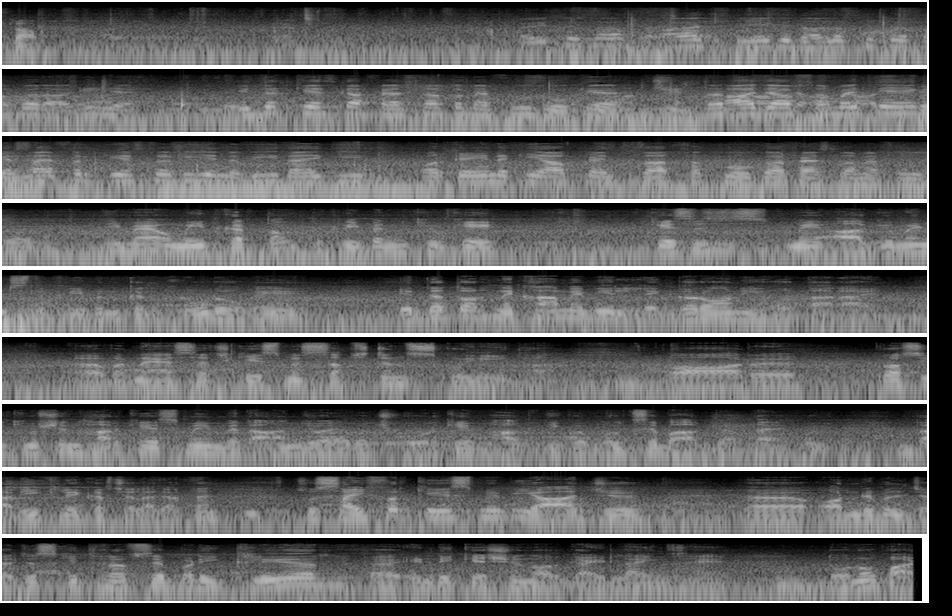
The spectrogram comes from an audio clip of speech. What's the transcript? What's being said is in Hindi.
स्टॉप आज एक अदालत से कोई खबर आ गई है। इज़्ज़त केस का फैसला तो महफूज हो गया है। आज आप समझते हैं कि साइफर केस में भी ये नवीद आएगी और कहीं ना कहीं आपका इंतज़ार ख़त्म होगा और फैसला महफूज होगा। जी मैं उम्मीद करता हूँ तकरीबन क्योंकि केसेस में आर्ग्यूमेंट्स तकरीबन कंक्लूड हो गए हैं। इद्दत और निकाह में भी लिंगर ऑन ही होता रहा है। वरना एज सच केस में सब्सटेंस कोई नहीं था। और प्रोसिक्यूशन हर केस में मैदान जो है वो छोड़ के भागती, कोई मुल्क से भाग जाता है, कोई तारीख लेकर चला जाता है। सो साइफर केस में भी आज ऑनरेबल जजेस की तरफ़ से बड़ी क्लियर इंडिकेशन और गाइडलाइंस हैं। दोनों पार्टी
